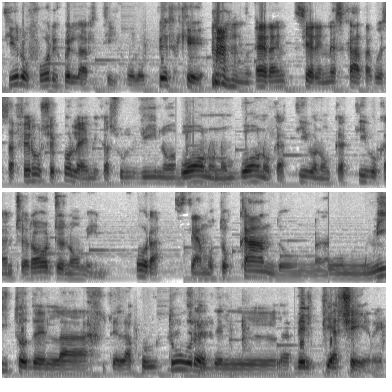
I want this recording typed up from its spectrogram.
tiro fuori quell'articolo perché era si era innescata questa feroce polemica sul vino buono, non buono, cattivo, non cattivo, cancerogeno o meno. Ora stiamo toccando un, un mito della, della cultura e del, del, piacere.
